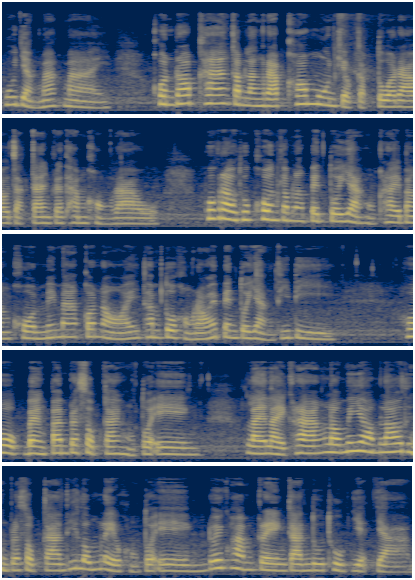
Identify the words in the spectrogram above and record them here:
พูดอย่างมากมาย คนรอบข้างกำลังรับข้อมูลเกี่ยวกับตัวเราจากการกระทำของเรา พวกเราทุกคนกำลังเป็นตัวอย่างของใครบางคนไม่มากก็น้อยทำตัวของเราให้เป็นตัวอย่างที่ดี 6. แบ่งปันประสบการณ์ของตัวเอง หลาย ๆ ครั้งเราไม่ยอมเล่าถึงประสบการณ์ที่ล้มเหลวของตัวเอง ด้วยความเกรงการดูถูกเหยียดหยาม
